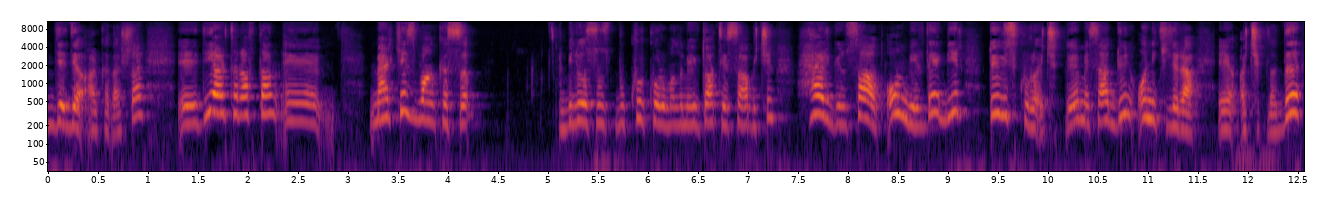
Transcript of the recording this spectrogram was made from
dedi arkadaşlar. Ee, diğer taraftan e, Merkez Bankası Biliyorsunuz bu kur korumalı mevduat hesabı için her gün saat 11'de bir döviz kuru açıklıyor. Mesela dün 12 lira e, açıkladı.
